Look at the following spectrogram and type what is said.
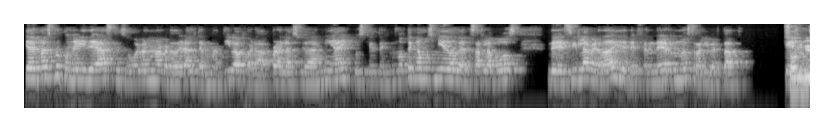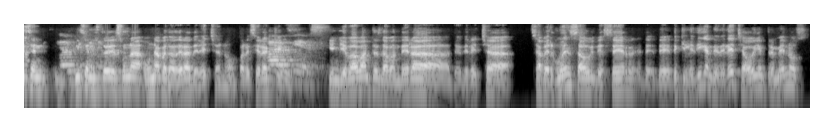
y además proponer ideas que se vuelvan una verdadera alternativa para, para la ciudadanía y pues que no tengamos miedo de alzar la voz, de decir la verdad y de defender nuestra libertad. Son, dicen, dicen ustedes, una, una verdadera derecha, ¿no? Pareciera que quien llevaba antes la bandera de derecha se avergüenza hoy de ser, de, de, que le digan de derecha. Hoy, entre menos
